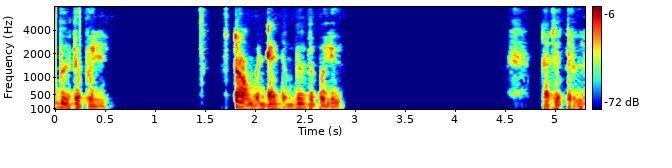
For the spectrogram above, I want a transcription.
Beautiful. Strong dead beautifully. 33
